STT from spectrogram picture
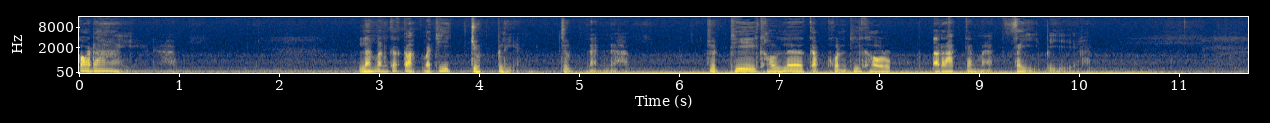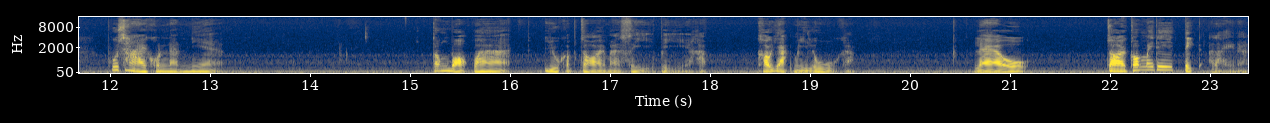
ก็ได้นะครับ แล้วมันก็กลับมาที่จุดเปลี่ยนจุดนั้นนะครับ จุดที่เขาเลิกกับคนที่เขารักกันมาสี่ปีครับ ผู้ชายคนนั้นเนี่ย ต้องบอกว่าอยู่กับจอยมาสี่ปีครับ เขาอยากมีลูกครับ แล้วจอยก็ไม่ได้ติดอะไรนะ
